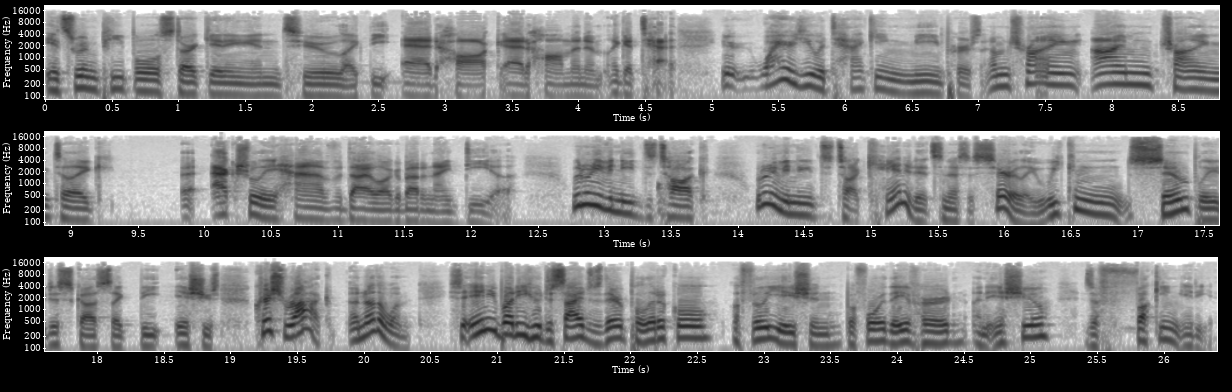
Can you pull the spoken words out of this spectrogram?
It's when people start getting into like the ad hoc, ad hominem, like attack. Why are you attacking me, person? I'm trying. I'm trying to like actually have a dialogue about an idea. We don't even need to talk. We don't even need to talk candidates necessarily. We can simply discuss like the issues. Chris Rock, another one. Said anybody who decides their political affiliation before they've heard an issue is a fucking idiot.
